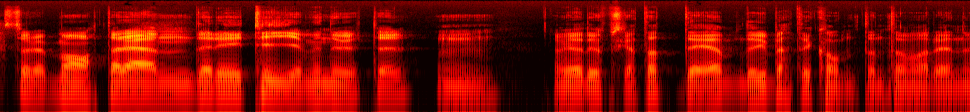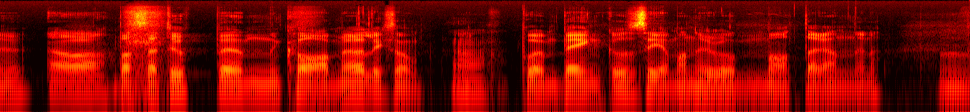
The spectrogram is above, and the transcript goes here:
står det matar änder i tio minuter. Mm. Jag hade uppskattat det. Det är ju bättre content än vad det är nu. Ja. Bara sätta upp en kamera liksom Ja. på en bänk och så ser man hur hon matar änderna. Mm.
